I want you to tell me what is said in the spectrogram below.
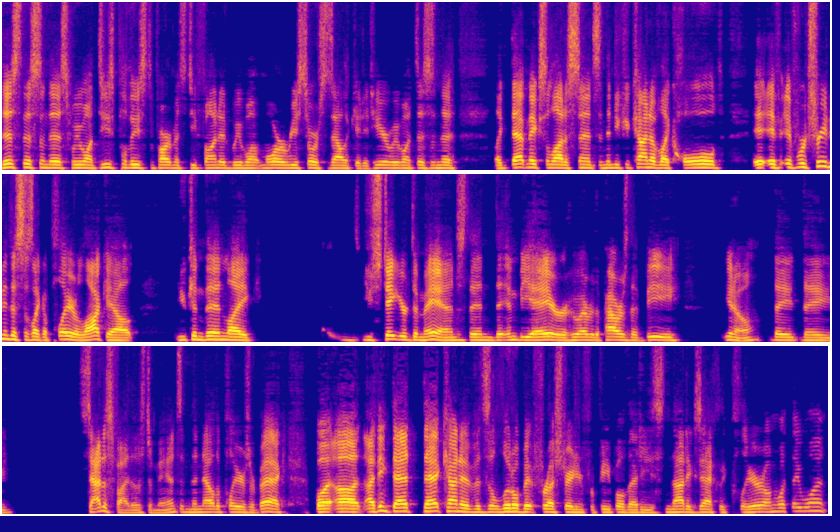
this, this, and this. We want these police departments defunded. We want more resources allocated here. We want this and the like that makes a lot of sense. And then you could kind of like hold if if we're treating this as like a player lockout, you can then like you state your demands, then the NBA or whoever the powers that be, you know, they they satisfy those demands and then now the players are back but uh, i think that that kind of is a little bit frustrating for people that he's not exactly clear on what they want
